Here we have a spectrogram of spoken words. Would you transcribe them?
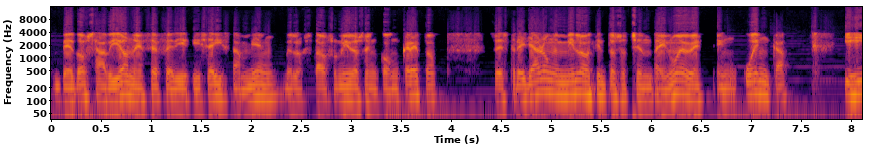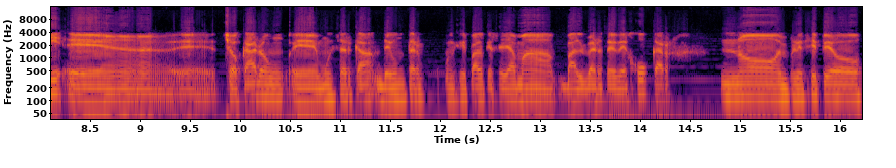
de dos aviones F-16 también, de los Estados Unidos en concreto. Se estrellaron en 1989 en Cuenca y eh, eh, chocaron eh, muy cerca de un término municipal que se llama Valverde de Júcar. No, en principio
